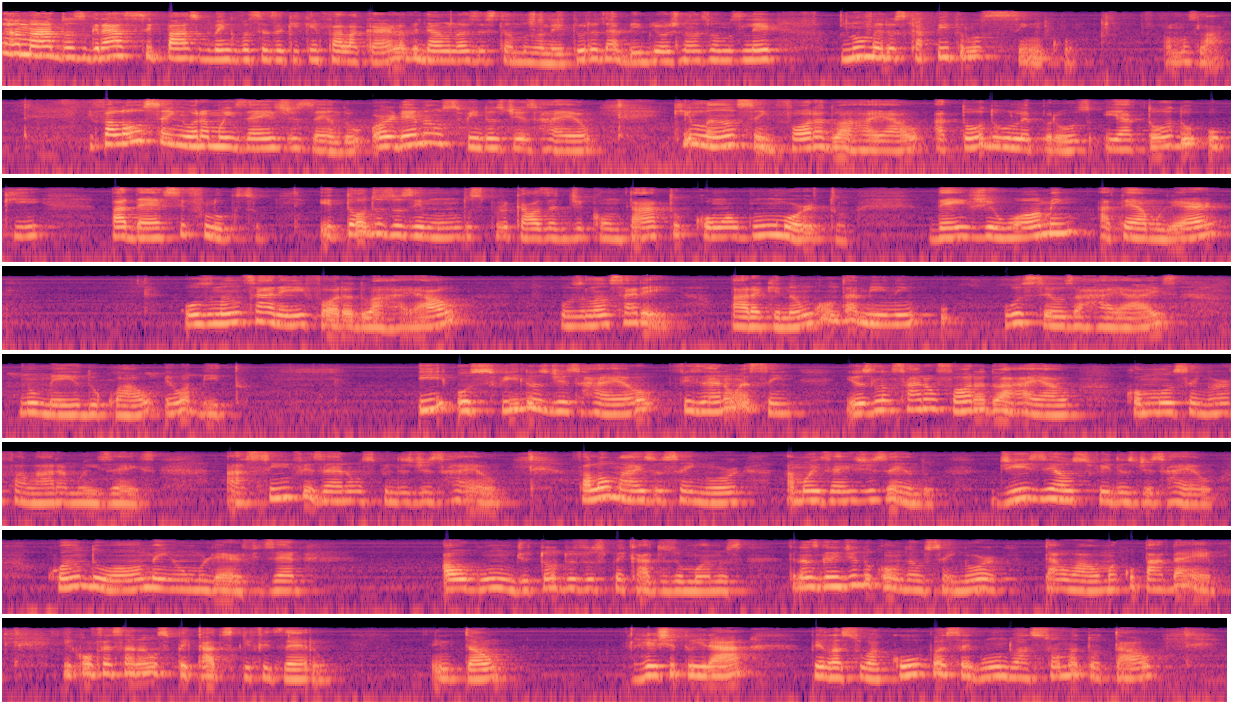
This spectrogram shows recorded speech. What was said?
Olá, amados, graças e paz, tudo bem com vocês? Aqui quem fala é Carla Vidal nós estamos na leitura da Bíblia. Hoje nós vamos ler Números capítulo 5. Vamos lá. E falou o Senhor a Moisés, dizendo: Ordena aos filhos de Israel que lancem fora do arraial a todo o leproso e a todo o que padece fluxo, e todos os imundos por causa de contato com algum morto, desde o homem até a mulher os lançarei fora do arraial, os lançarei, para que não contaminem os seus arraiais no meio do qual eu habito. E os filhos de Israel fizeram assim, e os lançaram fora do arraial, como o Senhor falara a Moisés. Assim fizeram os filhos de Israel. Falou mais o Senhor a Moisés, dizendo: Dize aos filhos de Israel: quando homem ou mulher fizer algum de todos os pecados humanos transgredindo contra o Senhor, tal alma culpada é, e confessarão os pecados que fizeram. Então, restituirá pela sua culpa segundo a soma total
